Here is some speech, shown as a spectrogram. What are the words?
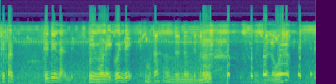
55. Hindi na, Hindi mo na igo, hindi? Muta. Doon, doon, doon. man. Palo na.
